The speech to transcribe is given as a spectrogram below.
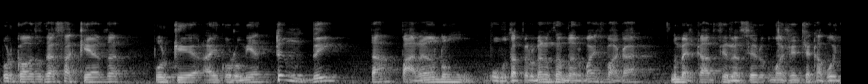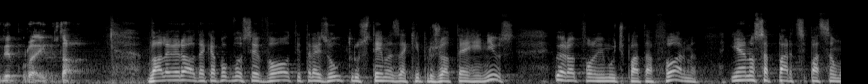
por causa dessa queda, porque a economia também está parando, ou está pelo menos andando mais devagar no mercado financeiro, como a gente acabou de ver por aí, Gustavo. Valeu, Herói. Daqui a pouco você volta e traz outros temas aqui para o JR News. O Herói falou em multiplataforma e a nossa participação,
